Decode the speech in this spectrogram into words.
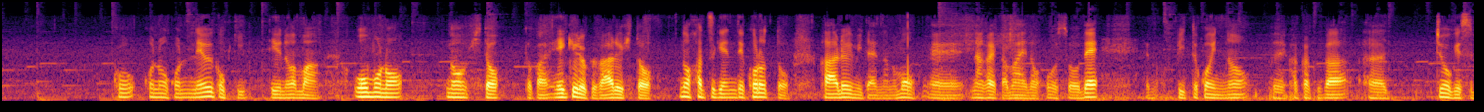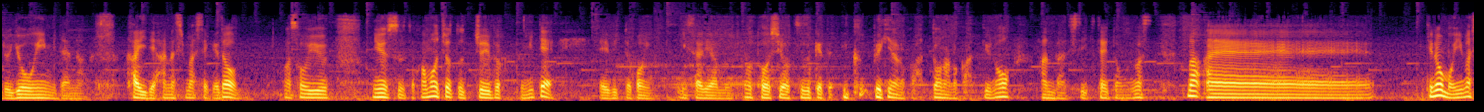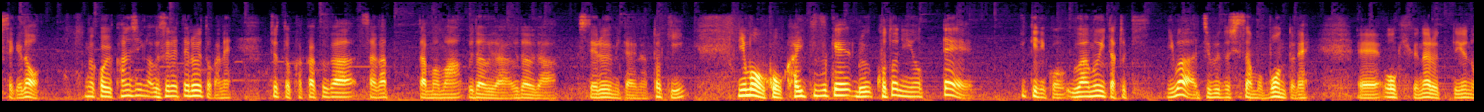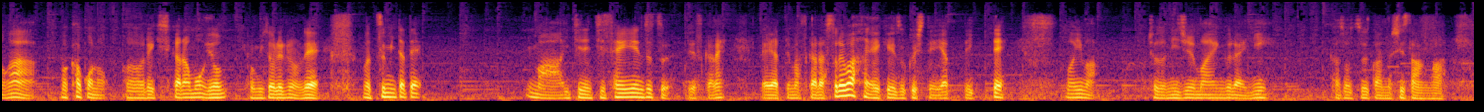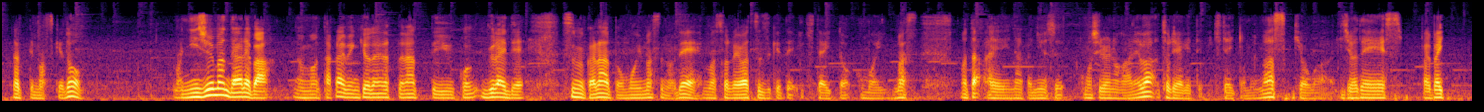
ここのこのネオイコキっていうのはまあ大物の人とか影響力がある人の発言でコロッと変わるみたいなのも、えー、何回か前の放送でビットコインの価格が上下する要因みたいな回で話しましたけど、まあ、そういうニュースとかもちょっと注意深く見てえビットコイン、イーサリアムの投資を続けていくべきなのか、どうなのかっていうのを判断していきたいと思います。まあ、えー、昨日も言いましたけど、まあ、こういう関心が薄れてるとかね、ちょっと価格が下がったままうだうだうだうだしてるみたいな時にもこう買い続けることによって、一気にこう上向いた時には自分の資産もボンとね、えー、大きくなるっていうのが、まあ、過去の歴史からも読み取れるので、まあ、積み立て今1日1000円ずつですかね、やってますから、それは継続してやっていって、まあ、今、ちょうど20万円ぐらいに仮想通貨の資産がなってますけど、まあ、20万であれば、まあ、高い勉強代だったなっていうぐらいで済むかなと思いますので、まあ、それは続けていきたいと思います。また、えー、なんかニュース面白いのがあれば取り上げていきたいと思います。今日は以上です。バイバイ。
